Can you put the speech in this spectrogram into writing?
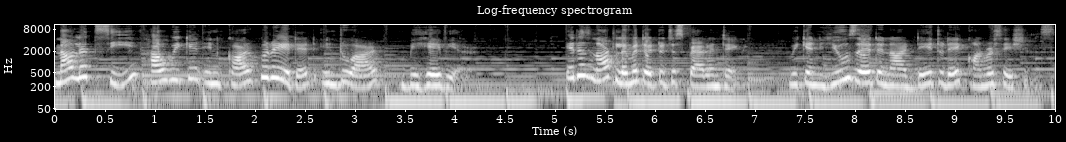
Now, let's see how we can incorporate it into our behavior. It is not limited to just parenting, we can use it in our day to day conversations.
